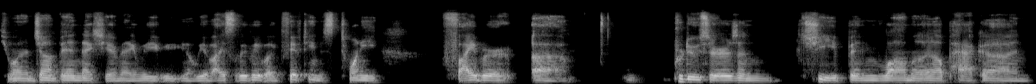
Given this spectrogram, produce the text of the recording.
If you want to jump in next year, Megan, we, we you know we have isolated we have like 15 to 20 fiber uh, producers and sheep and llama and alpaca and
